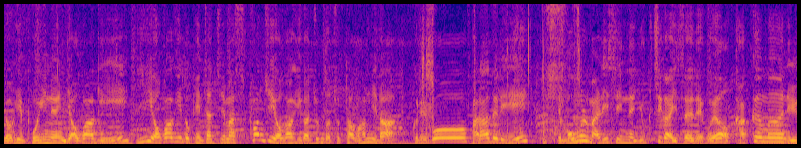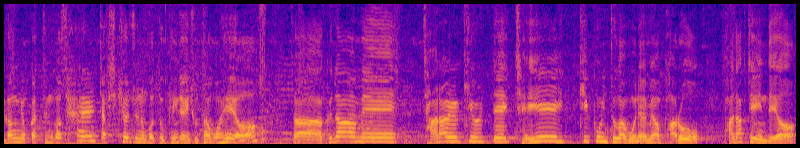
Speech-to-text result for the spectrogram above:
여기 보이는 여과기. 이 여과기도 괜찮지만 스펀지 여과기가 좀 더 좋다고 합니다. 그리고 바라들이 몸을 말릴 수 있는 육지가 있어야 되고요. 가끔은 일광욕 같은 거 살짝 식혀주는 것도 굉장히 좋다고 해요 자 그 다음에 자라를 키울 때 제일 키포인트가 뭐냐면 바로 바닥재인데요.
